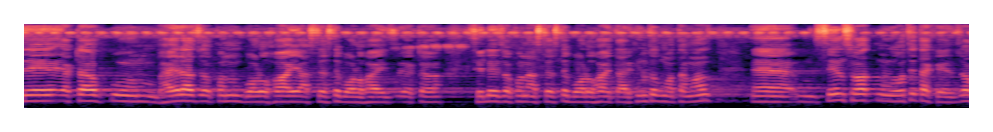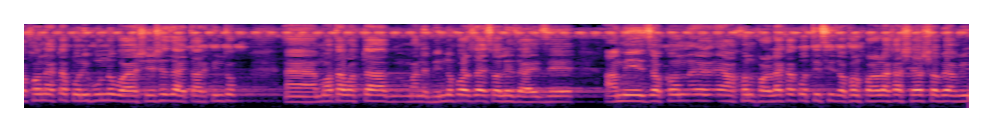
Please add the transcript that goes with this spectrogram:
যে একটা ভাইরা যখন বড় হয়, আস্তে আস্তে বড় হয়, একটা ছেলে যখন আস্তে আস্তে বড় হয়, তার কিন্তু মতামত চেঞ্জ হতে থাকে। যখন একটা পরিপূর্ণ বয়স এসে যায়, তার কিন্তু মতামতটা মানে ভিন্ন পর্যায়ে চলে যায় যে, আমি যখন এখন পড়ালেখা করতেছি, যখন পড়ালেখা শেষ হবে, আমি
